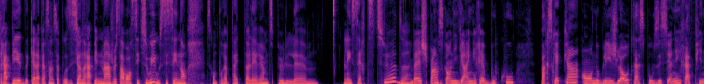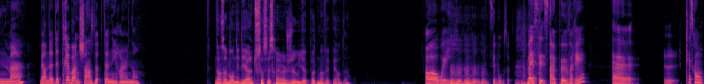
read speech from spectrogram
rapide, que la personne se positionne rapidement. Je veux savoir si tu es ou si c'est non. Est-ce qu'on pourrait peut-être tolérer un petit peu l'incertitude? Ben, je pense qu'on y gagnerait beaucoup parce que quand on oblige l'autre à se positionner rapidement, mais on a de très bonnes chances d'obtenir un non. Dans un monde idéal, tout ça, ce serait un jeu où il n'y a pas de mauvais perdant. Ah oui. c'est beau, ça. Ben, c'est c'est un peu vrai. Euh, euh, qu'est-ce qu'on.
